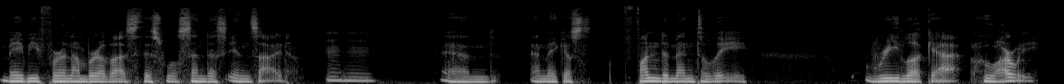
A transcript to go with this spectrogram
maybe for a number of us this will send us inside and and make us fundamentally relook at who are we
